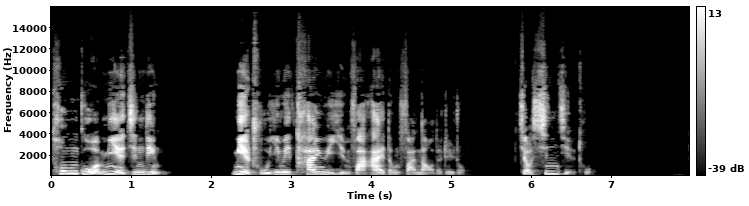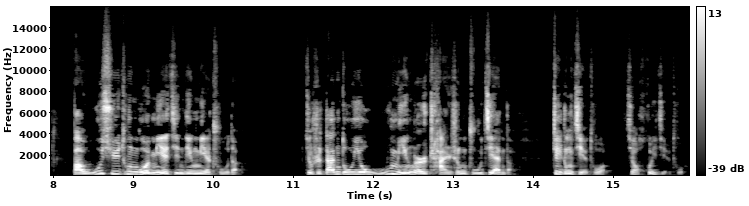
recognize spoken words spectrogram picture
通过灭尽定，灭除因为贪欲引发爱等烦恼的这种，叫心解脱；把无需通过灭尽定灭除的，就是单独由无明而产生诸见的。这种解脱叫会解脱，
